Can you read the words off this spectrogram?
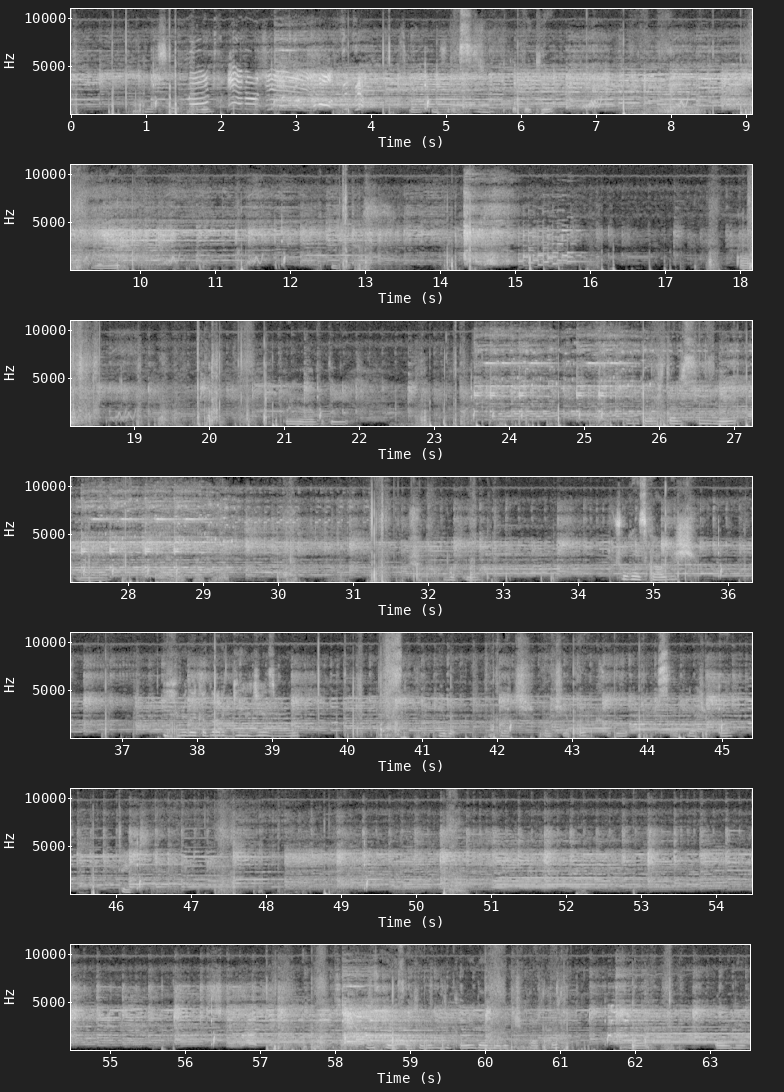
Ee, bu değil. Arkadaşlar sizle e, bakın çok az kalmış. 2000'e kadar geleceğiz bu. Bak kaç kaç yapar? Şurada hesaplaşma tek. Rico'yu seçelim. Rico'yu da yeni çıkarttık. Ve oynayalım.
